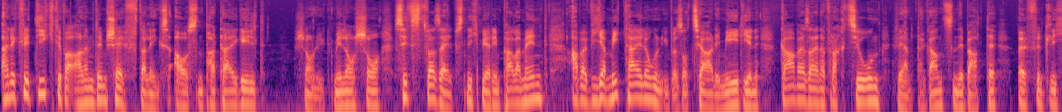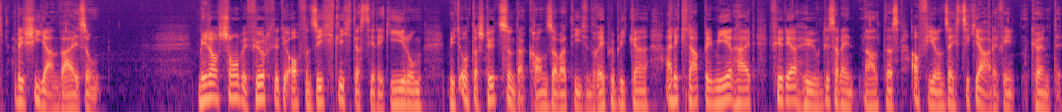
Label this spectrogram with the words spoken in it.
Eine Kritik, die vor allem dem Chef der Linksaußenpartei gilt. Jean-Luc Mélenchon sitzt zwar selbst nicht mehr im Parlament, aber via Mitteilungen über soziale Medien gab er seiner Fraktion während der ganzen Debatte öffentlich Regieanweisung. Mélenchon befürchtete offensichtlich, dass die Regierung mit Unterstützung der konservativen Republikaner eine knappe Mehrheit für die Erhöhung des Rentenalters auf 64 Jahre finden könnte.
